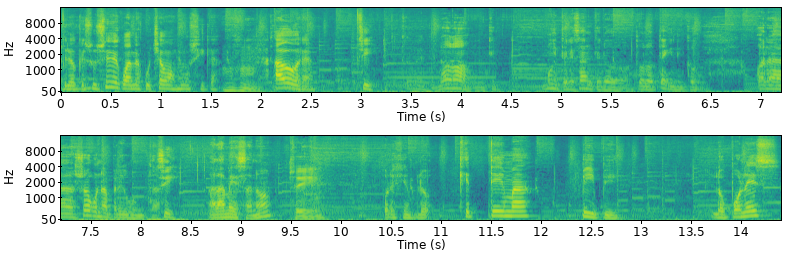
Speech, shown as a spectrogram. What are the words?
de lo que sucede cuando escuchamos música. Ahora, sí. No, no, muy interesante todo lo técnico. Ahora, yo hago una pregunta. Sí. A la mesa, ¿no? Sí. Por ejemplo, ¿qué tema pipi lo pones,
